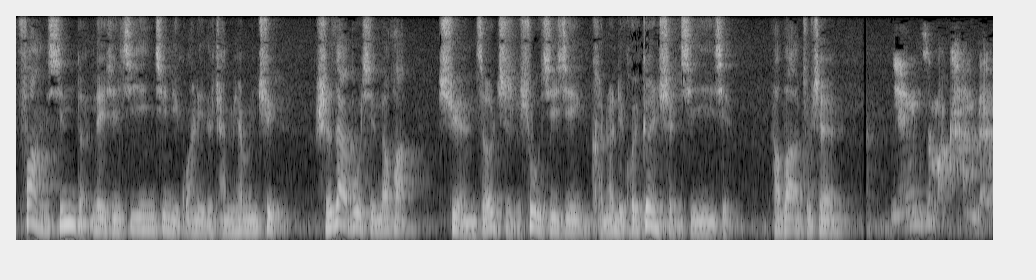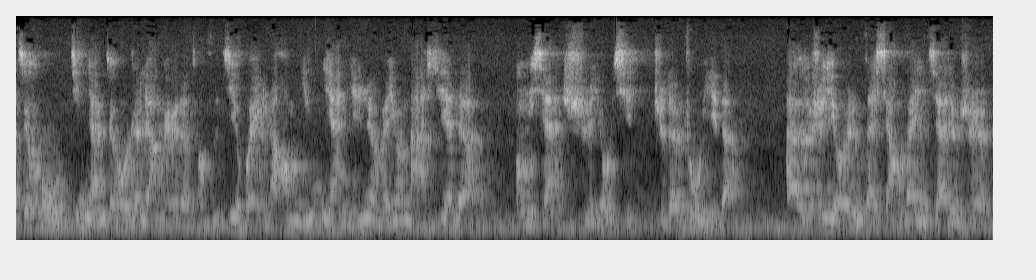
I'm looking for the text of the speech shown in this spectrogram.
放心的那些基金经理管理的产品上面去。实在不行的话，选择指数基金，可能你会更省心一些，好不好，主持人？您怎么看待最后今年最后这两个月的投资机会？然后明年您认为有哪些的风险是尤其值得注意的？还有就是有人在想问一下，就是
